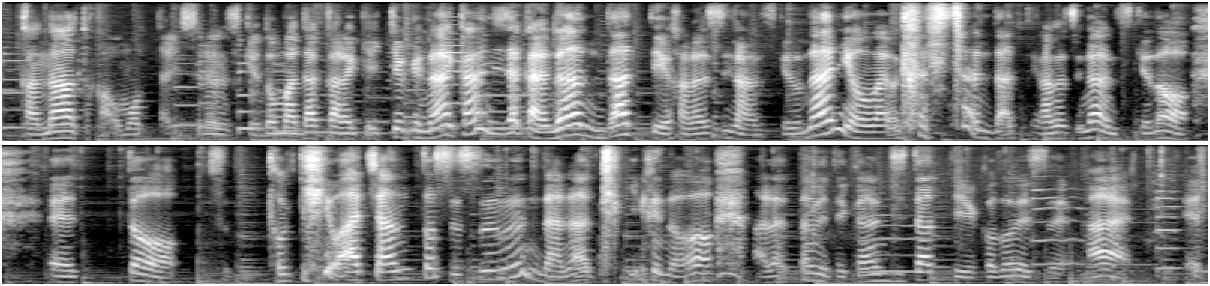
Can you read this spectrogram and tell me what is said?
うかなとか思ったりするんですけど、まあ、だから結局な感じだからなんだっていう話なんですけど、何をお前は感じたんだっていう話なんですけど、えっと、時はちゃんと進むんだなっていうのを改めて感じたっていうことです。はい。えっ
